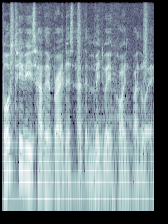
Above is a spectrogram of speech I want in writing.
Both TVs have their brightness at the midway point by the way.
